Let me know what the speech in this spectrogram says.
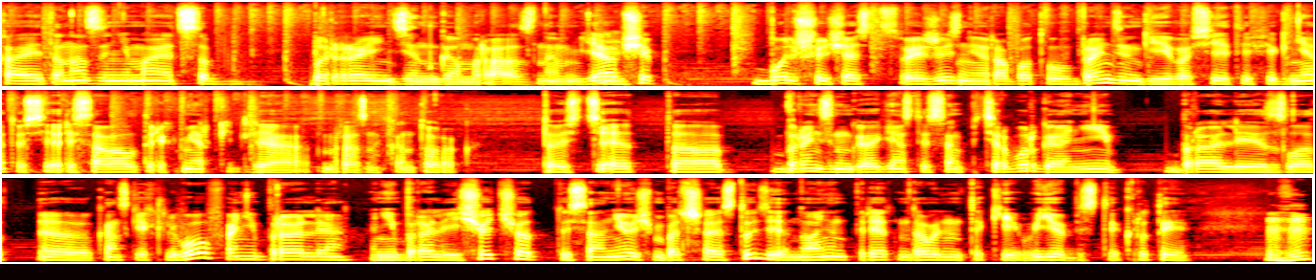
Hyde, она занимается брендингом разным. Я mm. вообще большую часть своей жизни работал в брендинге и во всей этой фигне, то есть я рисовал трехмерки для разных конторок. То есть это брендинговые агентства из Санкт-Петербурга, они брали зло... э, канских львов, они брали, они брали еще что-то. То есть она не очень большая студия, но они при этом довольно такие уебистые, крутые. Угу.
